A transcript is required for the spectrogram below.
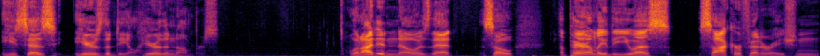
he says, "Here's the deal. Here are the numbers." What I didn't know is that so apparently the U.S. Soccer Federation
